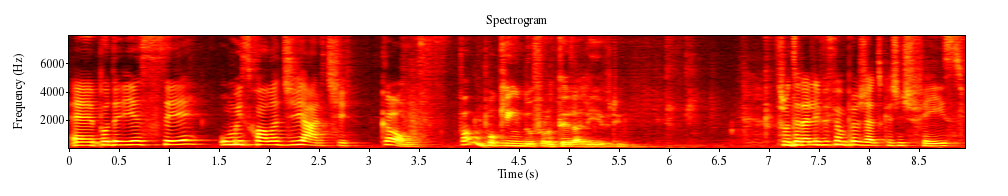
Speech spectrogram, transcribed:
é, poderia ser uma escola de arte. Calma, Fala um pouquinho do Fronteira Livre. Fronteira Livre foi um projeto que a gente fez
